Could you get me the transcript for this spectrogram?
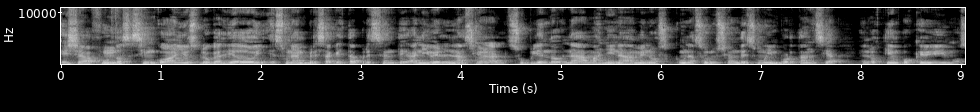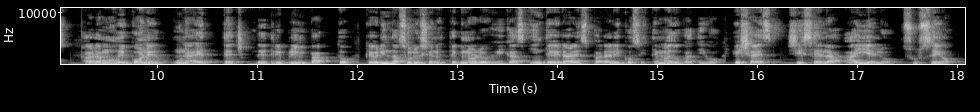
Ella fundó hace 5 años lo que al día de hoy es una empresa que está presente a nivel nacional, supliendo nada más ni nada menos que una solución de suma importancia en los tiempos que vivimos. Hablamos de Conet, una EdTech de triple impacto que brinda soluciones tecnológicas integrales para el ecosistema educativo. Ella es Gisela Aiello, su CEO.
